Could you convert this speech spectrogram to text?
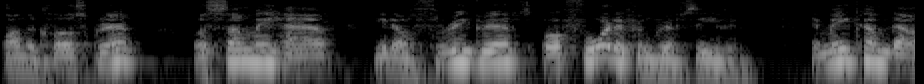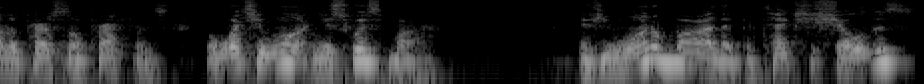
on the close grip, or some may have, you know, three grips or four different grips even. It may come down to personal preference or what you want in your Swiss bar. If you want a bar that protects your shoulders,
